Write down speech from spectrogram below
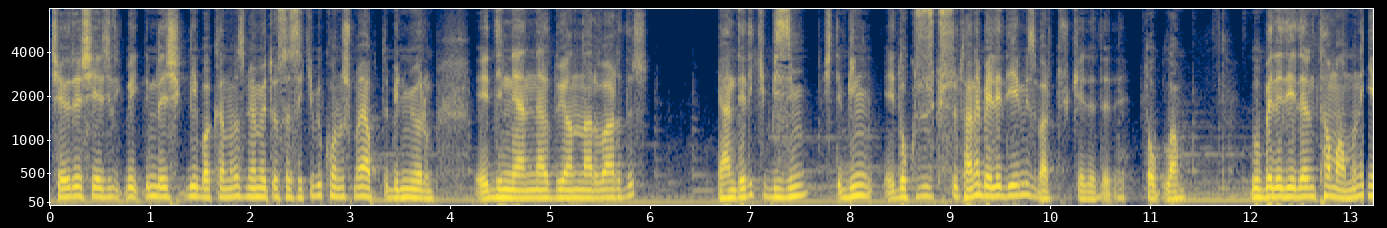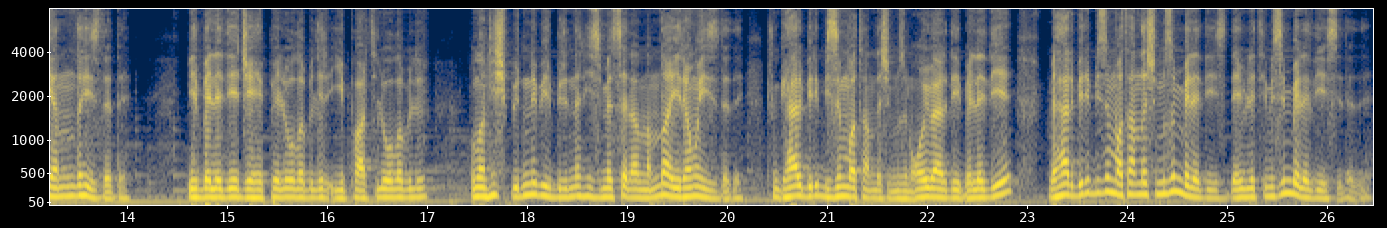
Çevre Şehircilik ve İklim Değişikliği Bakanımız Mehmet Özaseki bir konuşma yaptı. Bilmiyorum e, dinleyenler duyanlar vardır. Yani dedi ki bizim işte 1900 küsur tane belediyemiz var Türkiye'de dedi toplam. Bu belediyelerin tamamının yanındayız dedi. Bir belediye CHP'li olabilir, İyi Partili olabilir. Bunların hiçbirini birbirinden hizmetsel anlamda ayıramayız dedi. Çünkü her biri bizim vatandaşımızın oy verdiği belediye ve her biri bizim vatandaşımızın belediyesi, devletimizin belediyesi dedi.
